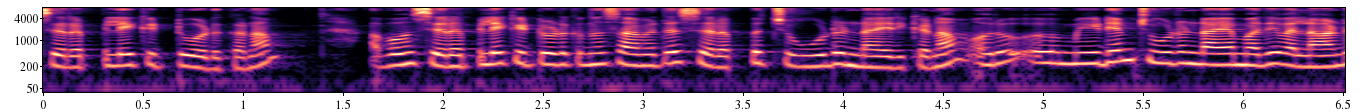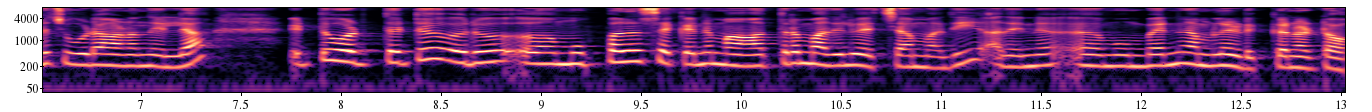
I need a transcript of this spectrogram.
സിറപ്പിലേക്ക് ഇട്ട് കൊടുക്കണം. അപ്പം സിറപ്പിലേക്ക് ഇട്ട് കൊടുക്കുന്ന സമയത്ത് സിറപ്പ് ചൂടുണ്ടായിരിക്കണം. ഒരു മീഡിയം ചൂടുണ്ടായാൽ മതി വല്ലാണ്ട് ചൂടാവണമെന്നില്ല ഇട്ട് കൊടുത്തിട്ട് ഒരു മുപ്പത് സെക്കൻഡ് മാത്രം അതിൽ വെച്ചാൽ മതി. അതിന് മുമ്പേ നമ്മൾ എടുക്കണം കേട്ടോ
